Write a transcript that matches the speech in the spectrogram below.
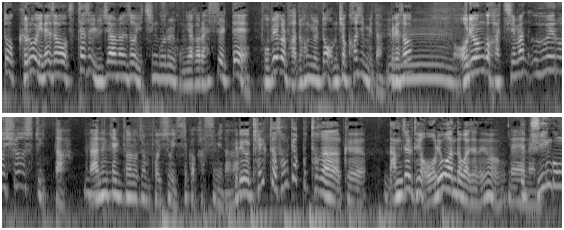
또 그로 인해서 스탯을 유지하면서 이 친구를 공략을 했을 때 도백을 받을 확률도 엄청 커집니다. 그래서 음. 어려운 것 같지만 의외로 쉬울 수도 있다. 라는 음. 캐릭터로 좀 볼 수 있을 것 같습니다. 그리고 캐릭터 성격부터가 그 남자를 되게 어려워한다고 하잖아요. 네, 근데 네. 주인공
